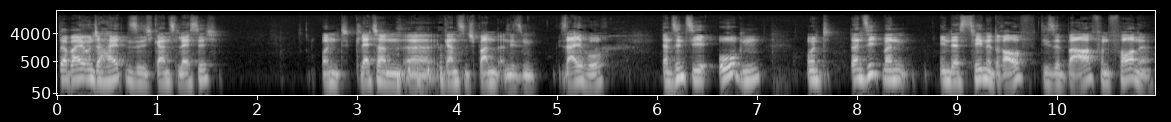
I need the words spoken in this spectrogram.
dabei unterhalten sie sich ganz lässig und klettern äh, ganz entspannt an diesem Seil hoch. Dann sind sie oben und dann sieht man in der Szene drauf diese Bar von vorne.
